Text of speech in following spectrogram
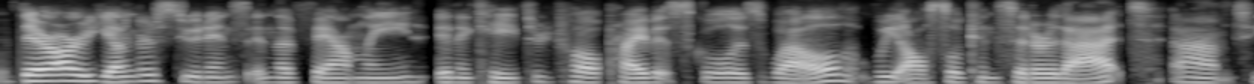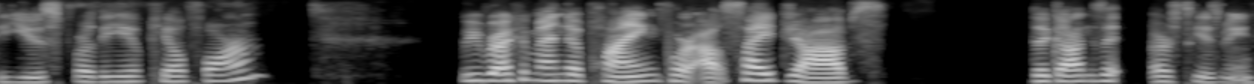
If there are younger students in the family in a K through 12 private school as well, we also consider that um, to use for the appeal form. We recommend applying for outside jobs the Gonzaga, or excuse me,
